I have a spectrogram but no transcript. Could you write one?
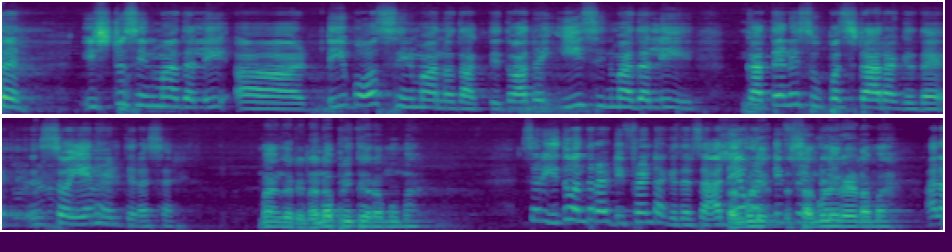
ಸರ್ ಇಷ್ಟು ಸಿನಿಮಾದಲ್ಲಿ ಡಿ ಬಾಸ್ ಸಿನಿಮಾ ಅನ್ನೋದಾಗ್ತಿತ್ತು ಆದರೆ ಈ ಸಿನಿಮಾದಲ್ಲಿ ಕತೆನೇ ಸೂಪರ್ ಸ್ಟಾರ್ ಆಗಿದೆ. ಸೊ ಏನು ಹೇಳ್ತೀರಾ ಸರ್? ಮಾಂಗರೆ ಹಂಗಾರೆ ನನ್ನ ಪ್ರೀತಿ ರಾಮಮ್ಮ ಸರ್ ಇದು ಒಂಥರ ಡಿಫ್ರೆಂಟ್ ಆಗಿದೆ ಸರ್. ಅದೇ ಸಂಗೊಳ್ಳಿ ಒಂದು different- ಸಂಗೊಳ್ಳಿ ರೇಣಮ್ಮ? ಅಲ್ಲ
